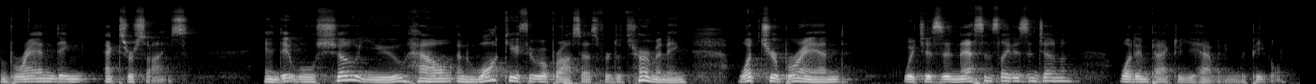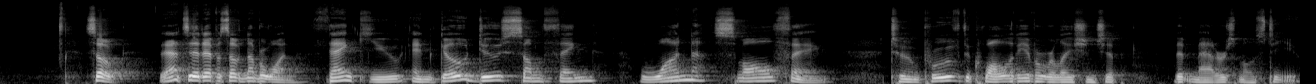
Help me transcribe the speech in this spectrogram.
branding exercise. And it will show you how and walk you through a process for determining what your brand, which is in essence, ladies and gentlemen, what impact are you having with people? So that's it, episode number one. Thank you, and go do something, one small thing, to improve the quality of a relationship that matters most to you.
